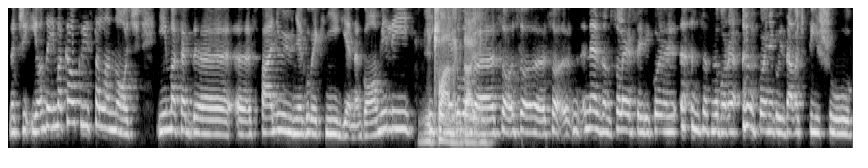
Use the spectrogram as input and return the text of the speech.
znači i onda ima kao kristalna noć, ima kad uh, spaljuju njegove knjige na gomili i, i članak njegovog, daje. So, so, so, ne znam, Solersa ili koje, sad sam zaboravila, koje njegov izdavač pišu, uh,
